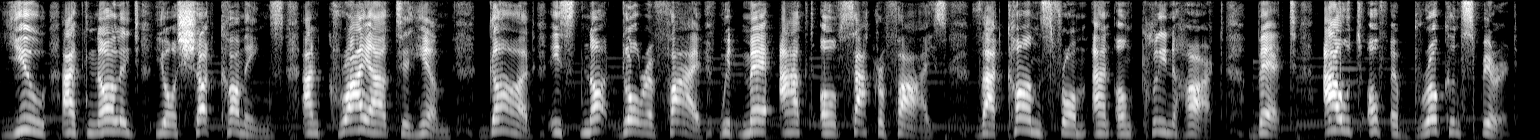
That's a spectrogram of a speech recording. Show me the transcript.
you acknowledge your shortcomings and cry out to Him, God is not glorified with mere act of sacrifice that comes from an unclean heart, but out of a broken spirit,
